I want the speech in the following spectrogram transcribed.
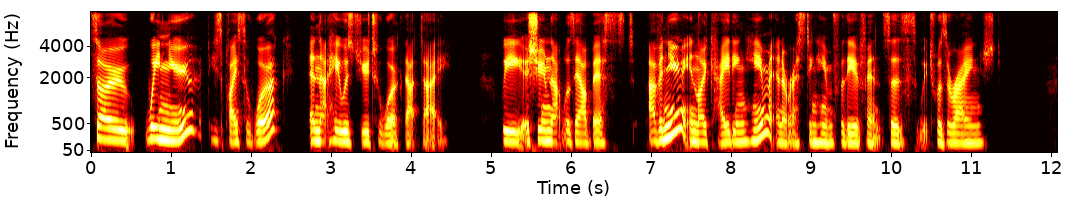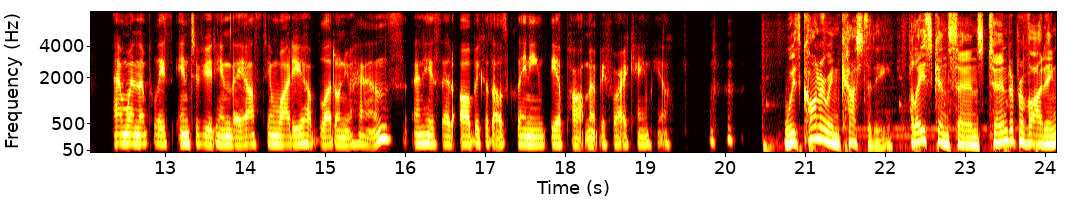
So we knew his place of work and that he was due to work that day. We assumed that was our best avenue in locating him and arresting him for the offences, which was arranged. And when the police interviewed him, they asked him, Why do you have blood on your hands? And he said, Oh, because I was cleaning the apartment before I came here. With Connor in custody, police concerns turned to providing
